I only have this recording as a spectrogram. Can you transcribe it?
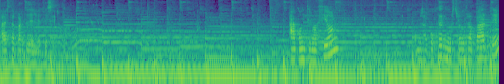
a esta parte del neceser. A continuación vamos a coger nuestra otra parte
